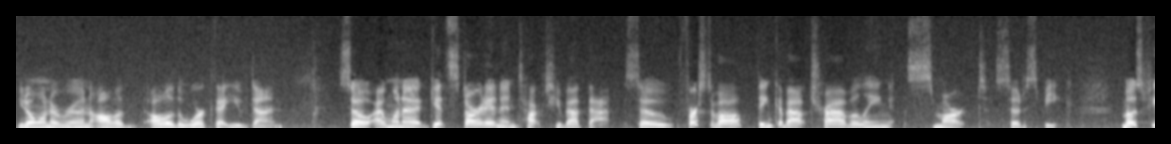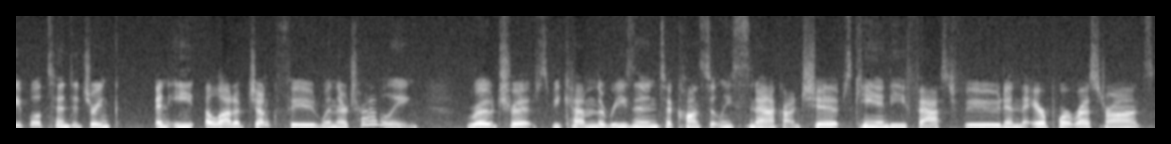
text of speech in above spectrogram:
You don't want to ruin all of all of the work that you've done. So I want to get started and talk to you about that. So first of all, think about traveling smart, so to speak. Most people tend to drink and eat a lot of junk food when they're traveling. Road trips become the reason to constantly snack on chips, candy, fast food, and the airport restaurants.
